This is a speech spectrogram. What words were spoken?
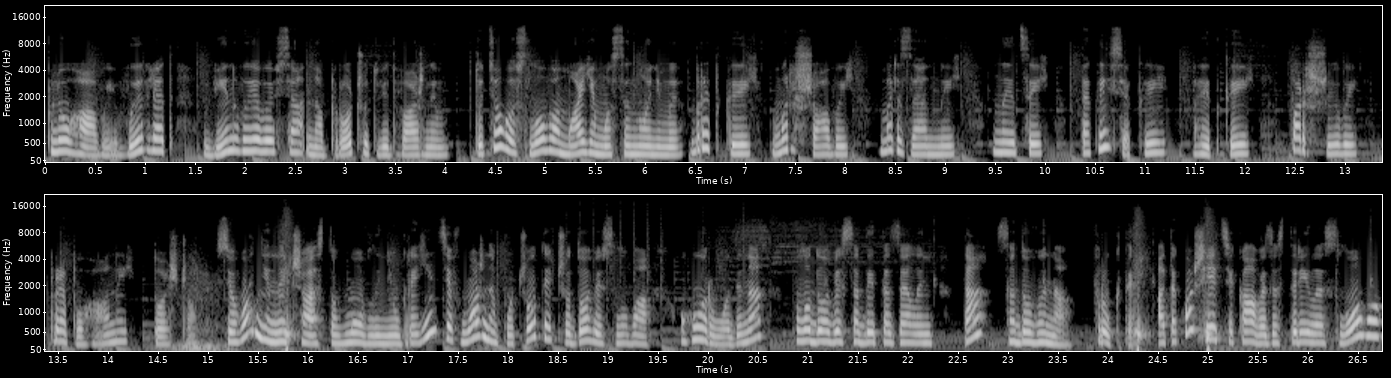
плюгавий вигляд, він виявився напрочуд відважним. До цього слова маємо синоніми бридкий, миршавий, мерзенний, ниций, такий сякий, гидкий, паршивий, препоганий тощо. Сьогодні не часто в мовленні українців можна почути чудові слова городина, плодові сади та зелень та садовина. Фрукти. А також є цікаве застаріле слово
